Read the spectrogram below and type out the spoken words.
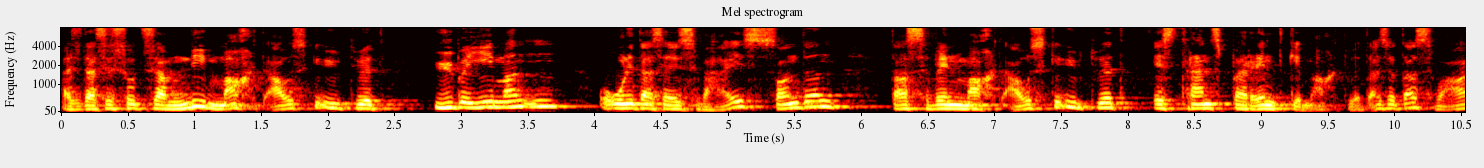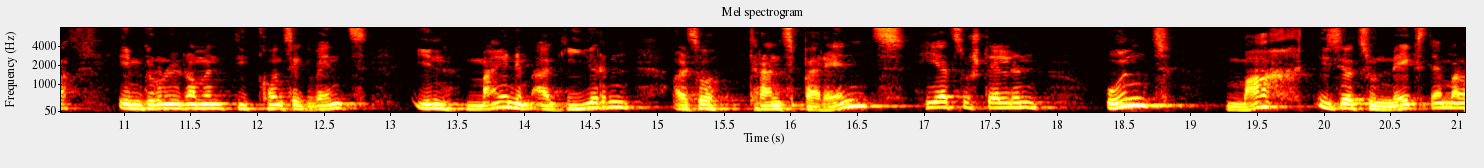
Also dass es sozusagen nie Macht ausgeübt wird über jemanden, ohne dass er es weiß, sondern dass, wenn Macht ausgeübt wird, es transparent gemacht wird. Also das war im Grunde genommen die Konsequenz in meinem Agieren, also Transparenz herzustellen und Macht ist ja zunächst einmal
